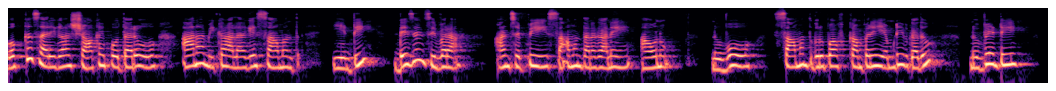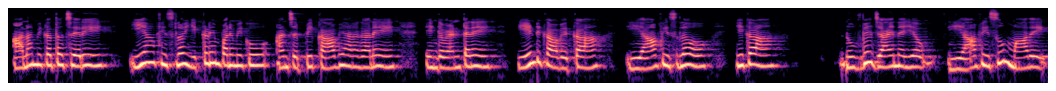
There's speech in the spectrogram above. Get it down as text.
ఒక్కసారిగా షాక్ అయిపోతారు అనామిక అలాగే సామంత్. ఏంటి? డిజైన్స్ ఇవ్వరా? అని చెప్పి సామంత్ అనగానే అవును. నువ్వు సామంత్ గ్రూప్ ఆఫ్ కంపెనీ ఎండీవి కదూ. నువ్వేంటి? అనామికతో చేరి ఈ ఆఫీస్లో ఇక్కడేం పని మీకు? అని చెప్పి కావ్య అనగానే ఇంక వెంటనే ఏంటి కావ్యక్క ఈ ఆఫీసులో ఇక నువ్వే జాయిన్ అయ్యావు. ఈ ఆఫీసు మాదే.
